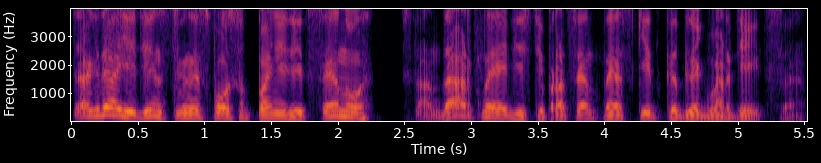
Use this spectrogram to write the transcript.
«Тогда единственный способ понизить цену — Стандартная 10% скидка для гвардейца.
